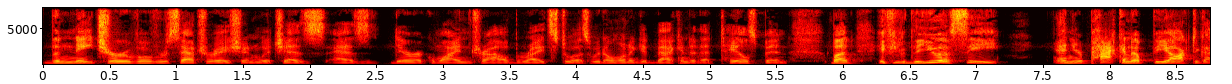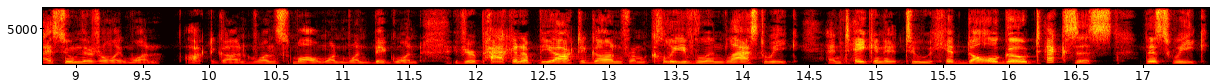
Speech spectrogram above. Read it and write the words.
the nature of oversaturation, which as as Derek Weintraub writes to us, we don't want to get back into that tailspin. But if you're the UFC and you're packing up the octagon, I assume there's only one octagon, one small one, one big one. If you're packing up the octagon from Cleveland last week and taking it to Hidalgo, Texas this week,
